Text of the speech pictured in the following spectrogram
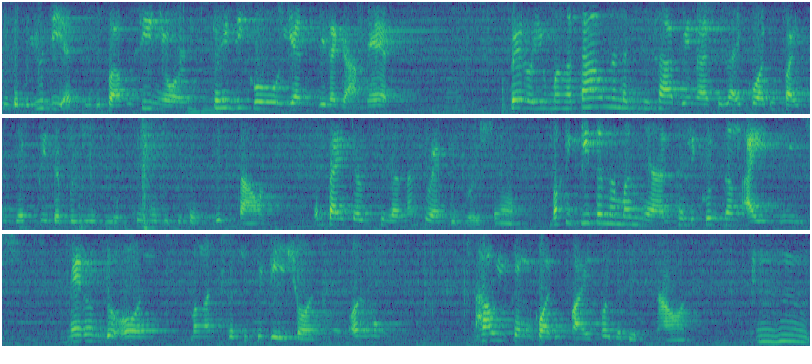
PWD at hindi pa ako senior. So hindi ko yan ginagamit. Pero yung mga tao na nagsasabi na sila ay qualified to get PWD at senior citizen discount, entitled sila ng 20%. Makikita naman yan sa likod ng ID. Meron doon mga specifications on how you can qualify for the discount. Mhm.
